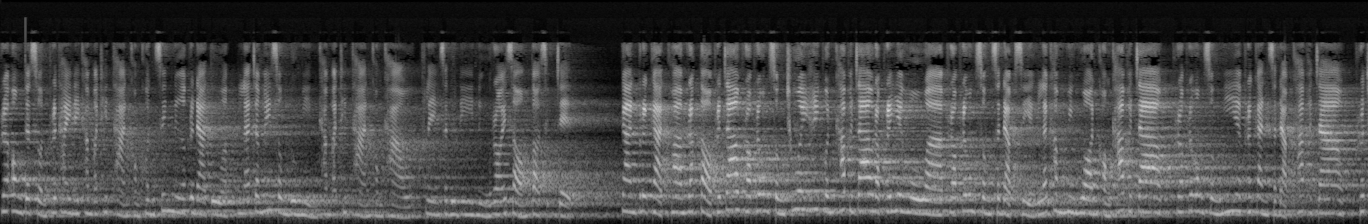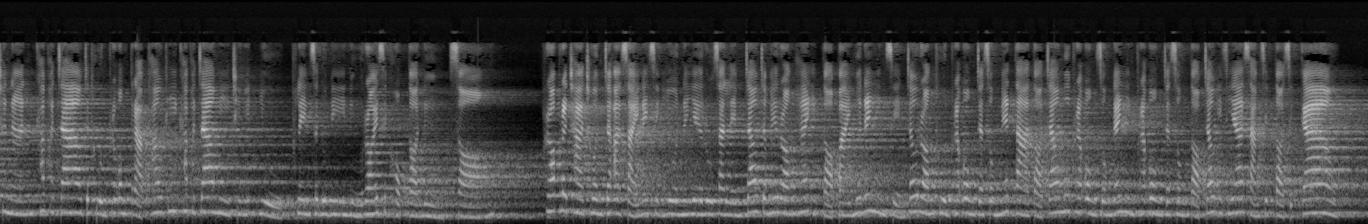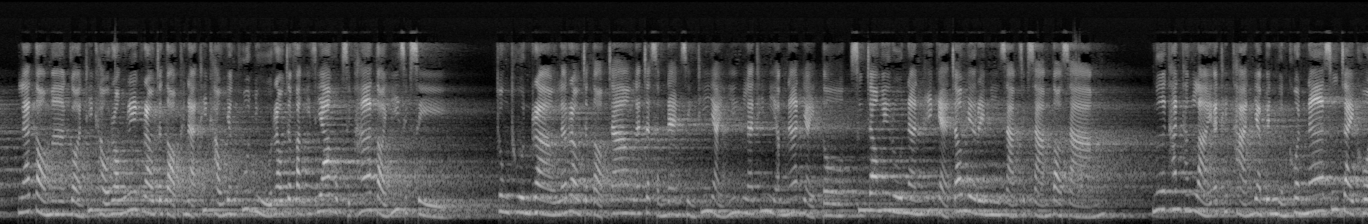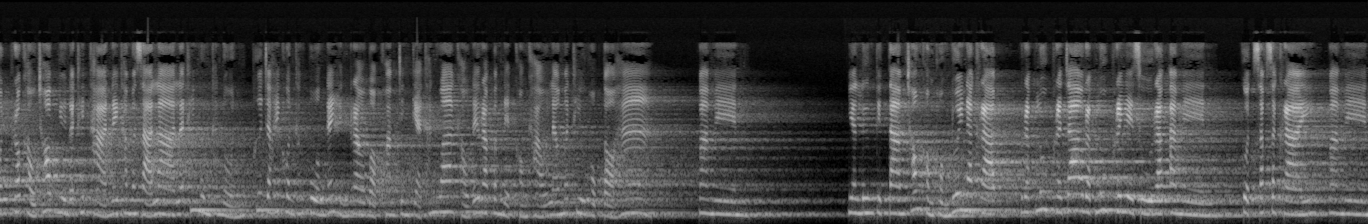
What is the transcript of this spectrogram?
พระองค์จะสนพระทัยในคำอธิษฐานของคนสิ้นเนื้อประดาตัว และจะไม่ทรงดูหมิ่นคำอธิษฐานของเขา เพลงสดุดี 102 ต่อ 17 การประกาศความรักต่อพระเจ้าเพราะพระองค์ทรงช่วยให้คนข้าพเจ้ารักพระเยโฮวา เพราะพระองค์ทรงสดับเสียงและคำวิงวอนของข้าพเจ้า เพราะพระองค์ทรงเงียบพระกันสดับข้าพเจ้า เพราะฉะนั้นข้าพเจ้าจะทูลพระองค์ตราบเท่าที่ข้าพเจ้ามีชีวิตอยู่ เพลงสดุดี 116 ต่อ 1 2 เพราะประชาชนจะอาศัยในสิบโยนในเยรูซาเล็มเจ้าจะไม่ร้องไห้อีกต่อไป เมื่อได้ยินเสียงเจ้าร้องทูลพระองค์จะทรงเมตตาต่อเจ้าเมื่อพระองค์ทรงได้ยินพระองค์จะทรงตอบเจ้าอิสยาห์30 ต่อ 19และต่อมาก่อนที่เขาร้องเรียกเราจะตอบขณะที่เขายังพูดอยู่เราจะฟังอิสยาห์65 ต่อ 24 จงทูลเราและเราจะตอบเจ้าและจะสำแดงสิ่งที่ใหญ่ยิ่งและที่มีอำนาจใหญ่โต ซึ่งเจ้าไม่รู้นั้นให้แก่เจ้าเยเรมี 33 ต่อ 3 เมื่อท่านทั้งหลายอธิษฐานอย่าเป็นเหมือนคนหน้าซื่อใจคดเพราะเขาชอบยืนอธิษฐานในธรรมศาลาและที่มุมถนน เพื่อจะให้คนทั้งปวงได้เห็นเราบอกความจริงแก่ท่านว่าเขาได้รับบำเหน็จของเขาแล้วมัทธิว6ต่อ5อาเมน อย่าลืมติดตามช่องของผมด้วยนะครับ รักลูกพระเจ้ารักลูกพระเยซูรักอาเมน กด Subscribe อาเมน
